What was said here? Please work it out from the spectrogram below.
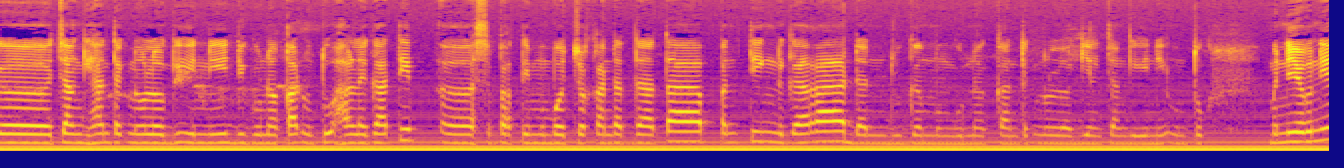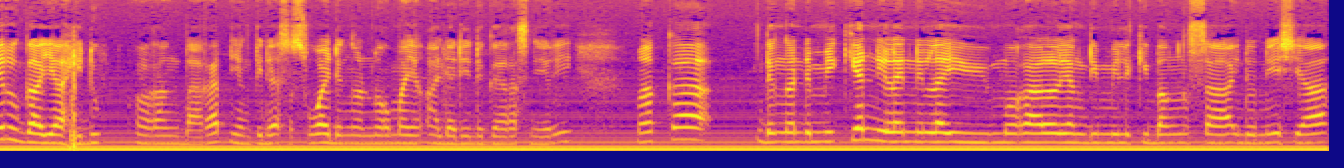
kecanggihan teknologi ini digunakan untuk hal negatif e, seperti membocorkan data-data penting negara dan juga menggunakan teknologi yang canggih ini untuk meniru-niru gaya hidup orang barat yang tidak sesuai dengan norma yang ada di negara sendiri maka dengan demikian nilai-nilai moral yang dimiliki bangsa Indonesia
